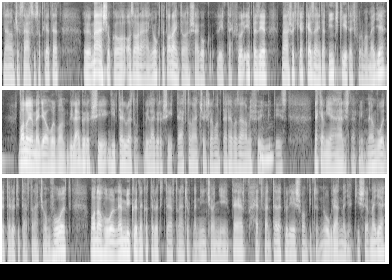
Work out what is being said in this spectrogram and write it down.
nálam csak 120-at kell, tehát mások az arányok, tehát aránytalanságok léptek föl, épp ezért máshogy kell kezelni. Tehát nincs két egyforma megye, van olyan megye, ahol van világörökségi terület, ott világörökségi tervtanácsa is le van terhelve az állami főépítész. Mm-hmm. Nekem ilyen hál' Istennek mondjuk nem volt, de területi tervtanácsom volt. Van, ahol nem működnek a területi tervtanácsok, mert nincs annyi terv, 70 település van, mint Nógrád megye, kisebb megye.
